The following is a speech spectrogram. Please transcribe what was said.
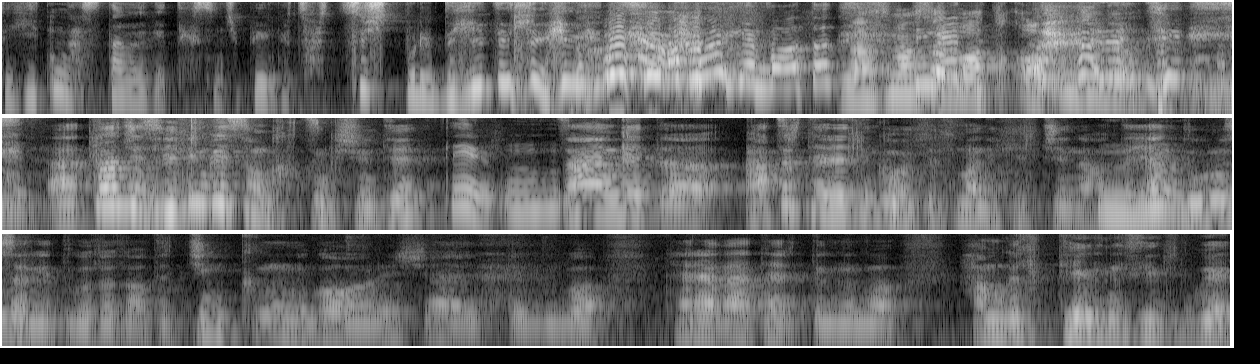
хитэн настай вэ гэдэг тэгсэн чинь би ингээд цоцсон шүү дээ бүр хитэлэг ингээд бодоод нас масаа бодохгүй. А та чи сэлэнгээс сонгогдсон гişүн тий. Тийм. За ингээд э, газар тариалангийн үйлдэл маань эхэлж байна. Одоо яг 4 сар гэдэг бол одоо жинхэнэ нөгөө орон шаа гэдэг нөгөө тариагаа тарьдаг нөгөө хамгаалт техник сэлбэгээ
